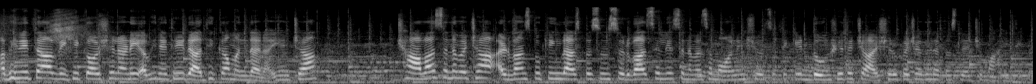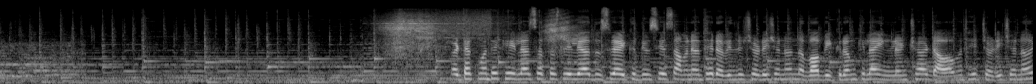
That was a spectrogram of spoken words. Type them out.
अभिनेता विकी कौशल आणि अभिनेत्री राधिका मंदाना यांच्या छावा सिनेमाच्या ॲडव्हान्स बुकिंगला आजपासून सुरुवात झाली. सिनेमाचं मॉर्निंग शोचं तिकीट दोनशे ते चारशे रुपयाच्या घरात असल्याची माहिती कटकमध्ये खेळल्या जात असलेल्या दुसऱ्या एकदिवसीय सामन्यामध्ये रवींद्र जडेजानं नवा विक्रम केला. इंग्लंडच्या डावामध्ये जडेजानं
